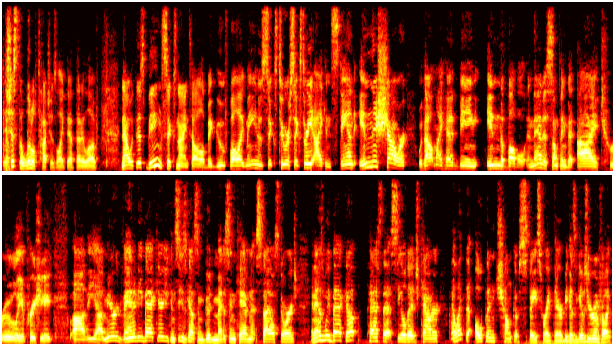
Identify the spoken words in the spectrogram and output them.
It's just the little touches like that that I love. Now with this being 6'9 tall, a big goofball like me who's 6'2 or 6'3, I can stand in this shower without my head being in the bubble. And that is something that I truly appreciate. Uh, the uh, mirrored vanity back here, you can see, has got some good medicine cabinet style storage. And as we back up past that sealed edge counter, I like the open chunk of space right there because it gives you room for like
